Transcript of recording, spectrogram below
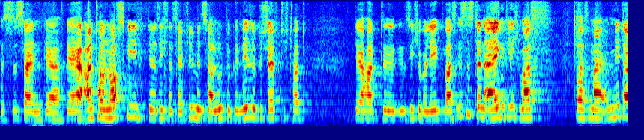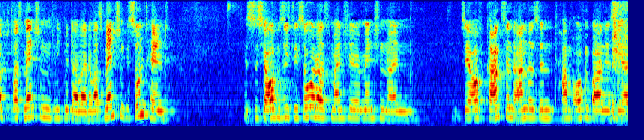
Das ist ein, der, der Herr Antonowski, der sich sehr viel mit Salutogenese beschäftigt hat, der hat äh, sich überlegt, was ist es denn eigentlich, was, was, was Menschen, nicht Mitarbeiter, was Menschen gesund hält. Es ist ja offensichtlich so, dass manche Menschen ein, sehr oft krank sind, andere sind, haben offenbar eine sehr,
